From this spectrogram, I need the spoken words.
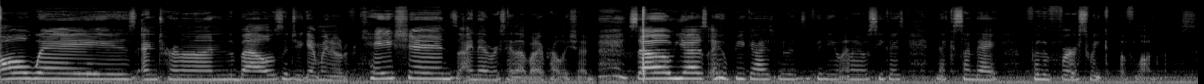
always and turn on the bell so that you get my notifications. I never say that, but I probably should. So, yes, I hope you guys enjoyed this video and I will see you guys next Sunday for the first week of Vlogmas.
